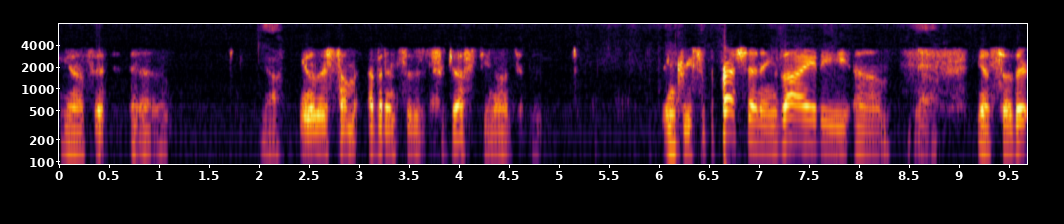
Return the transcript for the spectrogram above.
You know, if it uh, yeah. You know, there's some evidence that suggests, you know, it increases depression, anxiety. Um, yeah. You know, so there,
